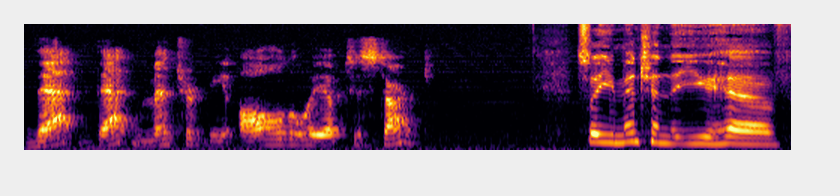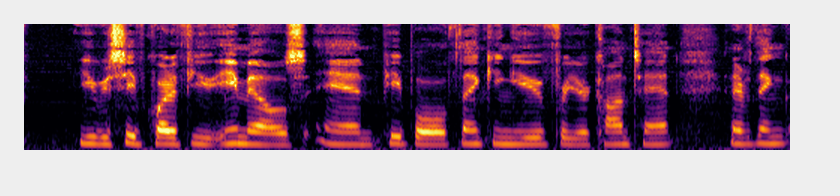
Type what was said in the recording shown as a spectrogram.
That that mentored me all the way up to start. So you mentioned that you have you receive quite a few emails and people thanking you for your content and everything.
